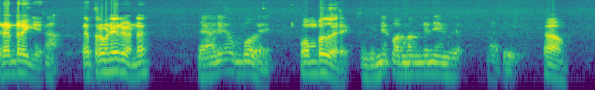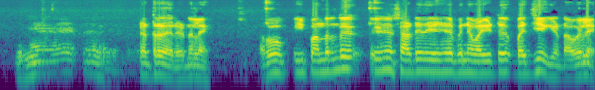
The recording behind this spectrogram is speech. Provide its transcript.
രണ്ടരയ്ക്ക്. ആ. എത്ര മണി വരെ ഉണ്ട്? രാവിലെ ഒമ്പത് വരെ. ഒമ്പത് വരെ. പിന്നെ പന്ത്രണ്ടിന് ആ. പിന്നെ എട്ടര വരെ ഉണ്ട്. എട്ടര വരെ ഉണ്ട് അല്ലേ അപ്പൊ ഈ പന്ത്രണ്ട് കഴിഞ്ഞ് സ്റ്റാർട്ട് ചെയ്ത് കഴിഞ്ഞാൽ പിന്നെ വൈകിട്ട് ബജ്ജിയൊക്കെ ഉണ്ടാവും അല്ലേ.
